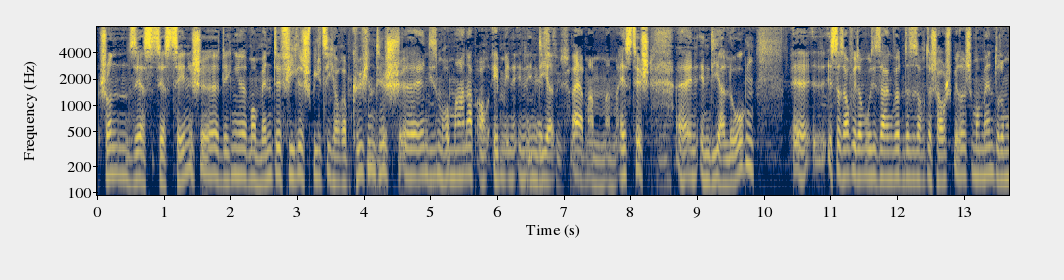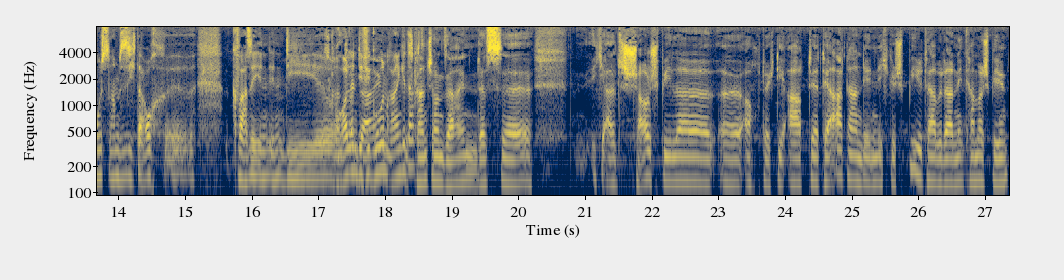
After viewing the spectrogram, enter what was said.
schon sehr, sehr szenische Dinge, Momente. Vieles spielt sich auch am Küchentisch äh, in diesem Roman ab, auch eben in, in, in Dia ja. äh, am, am Esstisch, äh, in, in Dialogen. Äh, ist das auch wieder, wo Sie sagen würden, das ist auch der schauspielerische Moment oder muss, haben Sie sich da auch äh, quasi in, in die Rollen, die sein, Figuren reingedacht? Es kann schon sein, dass äh, ich als Schauspieler äh, auch durch die Art der Theater, an denen ich gespielt habe, da an den Kammerspielen,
